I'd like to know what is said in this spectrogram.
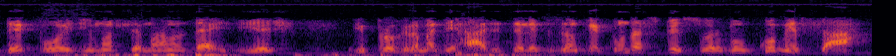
depois de uma semana, dez dias de programa de rádio e televisão, que é quando as pessoas vão começar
